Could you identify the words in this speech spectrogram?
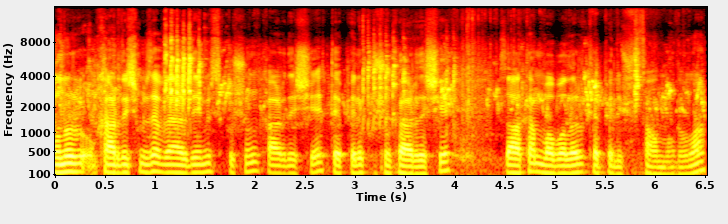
Onur kardeşimize verdiğimiz kuşun kardeşi, tepeli kuşun kardeşi. Zaten babaları tepeli şu salmada olan.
